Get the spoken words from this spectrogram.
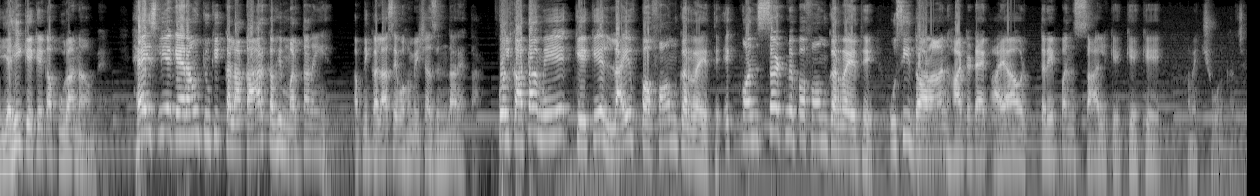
यही केके का पूरा नाम है। है इसलिए कह रहा हूँ क्योंकि कलाकार कभी मरता नहीं है। अपनी कला से वो हमेशा ज़िंदा रहता है। कोलकाता में केके लाइव परफॉर्म कर रहे थे, एक कॉन्सर्ट में परफॉर्म कर रहे थे। उसी दौरान हार्ट अटैक आया और तिरपन साल के केके हमें छोड़कर चले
